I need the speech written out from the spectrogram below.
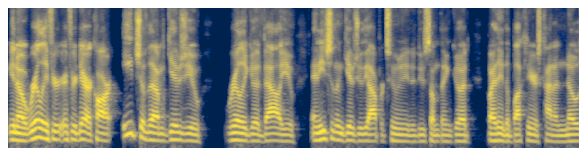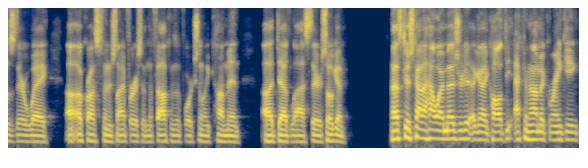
you know, really if you're if you're Derek Carr, each of them gives you really good value and each of them gives you the opportunity to do something good but I think the Buccaneers kind of knows their way uh, across the finish line first, and the Falcons unfortunately come in uh, dead last there. So again, that's just kind of how I measured it. Again, I call it the economic ranking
